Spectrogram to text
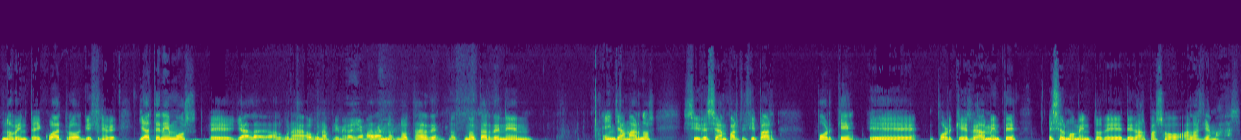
94 19. Ya tenemos eh, ya alguna, alguna primera llamada. No, tarden, no, tarden en, en, llamarnos si desean participar, porque, eh, porque realmente es el momento de, de, dar paso a las llamadas.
